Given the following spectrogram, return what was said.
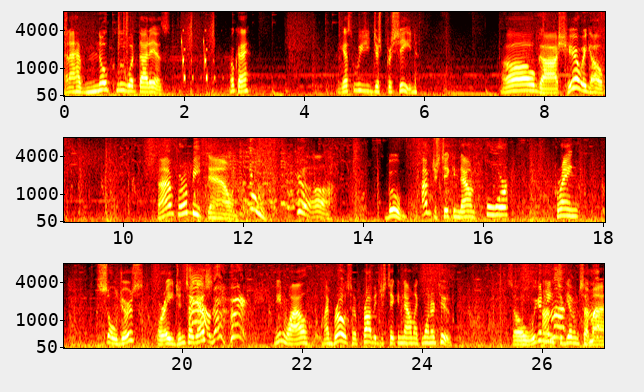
And I have no clue what that is. Okay. I guess we just proceed. Oh gosh, here we go. Time for a beatdown. Boom. I've just taken down four Krang soldiers, or agents, I guess. Ow, that hurt. Meanwhile, my bros have probably just taken down like one or two. So we're gonna I'm need to give them some uh,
